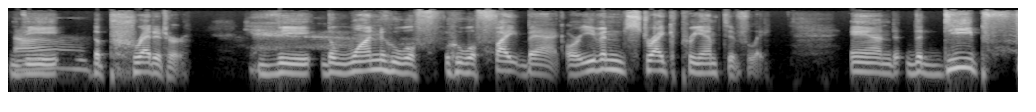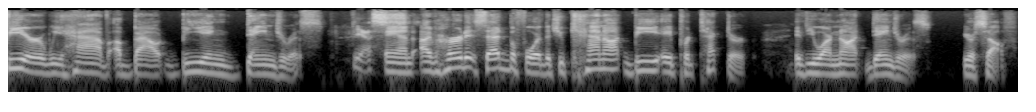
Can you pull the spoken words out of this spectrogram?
the Ah, the predator yeah. the the one who will who will fight back or even strike preemptively. And the deep fear we have about being dangerous. Yes. And i've heard it said before that you cannot be a protector if you are not dangerous yourself.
